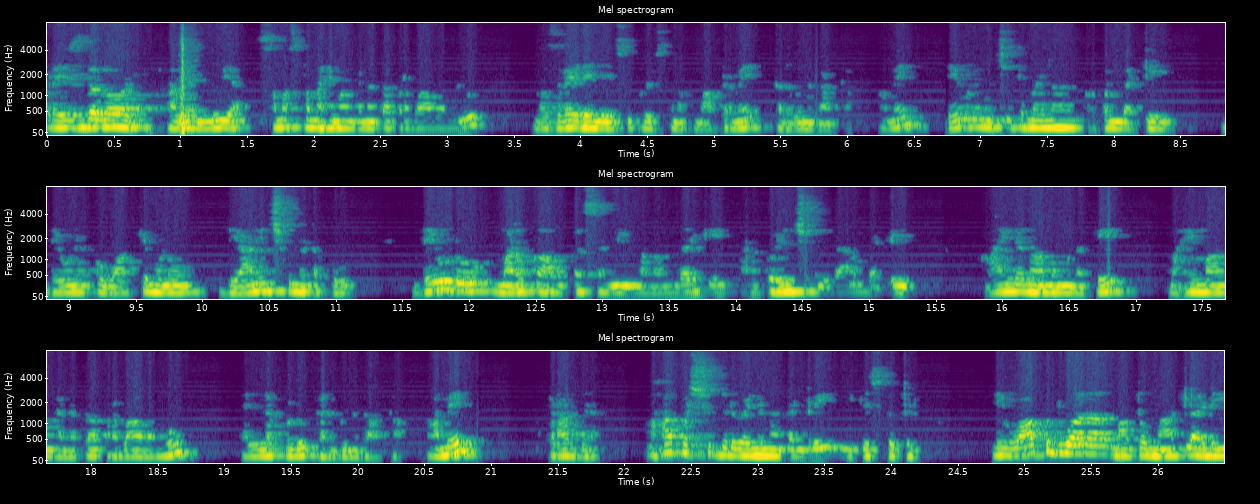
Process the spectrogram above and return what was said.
ప్రైజ్ ద లార్డ్ హల్లెలూయా సమస్త మహిమ ఘనత ప్రభావములు నజరేడైన యేసుక్రీస్తునకు మాత్రమే కలుగును గాక. ఆమె దేవుని ఉచితమైన కృపను బట్టి దేవుని యొక్క వాక్యమును ధ్యానించుకున్నటకు దేవుడు మరొక అవకాశాన్ని మనందరికీ అనుగ్రహించిన విధానం బట్టి ఆయన నామమునకి మహిమ ఘనత ప్రభావము ఎల్లప్పుడూ కలుగును గాక. ఆమె ప్రార్థన. మహాపరిశుద్ధుడు వెళ్ళిన తండ్రి నీకు స్థుతులు నీ వాకు ద్వారా మాతో మాట్లాడి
